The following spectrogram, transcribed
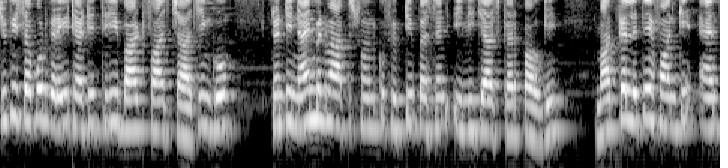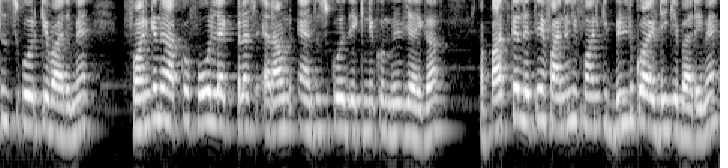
जो कि सपोर्ट करेगी thirty three watt fast charging को। ट्वेंटी नाइन मिनट में आप इस फ़ोन को फिफ्टी परसेंट ईली चार्ज कर पाओगे। बात कर लेते हैं फ़ोन के एंथ स्कोर के बारे में। फ़ोन के अंदर आपको four lakh plus around AnTuTu score देखने को मिल जाएगा। अब बात कर लेते हैं फाइनली फ़ोन की बिल्ड क्वालिटी के बारे में।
